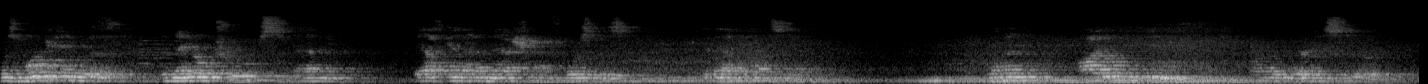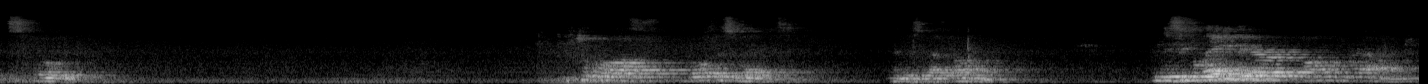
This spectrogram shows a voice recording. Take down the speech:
was working with the NATO troops and Afghan national forces in Afghanistan. When an IED where he stood exploded. He took off both his legs and his left arm. And as he lay there on the ground,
